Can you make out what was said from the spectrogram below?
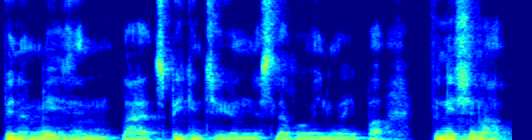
been amazing, like speaking to you on this level anyway. But finishing up,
